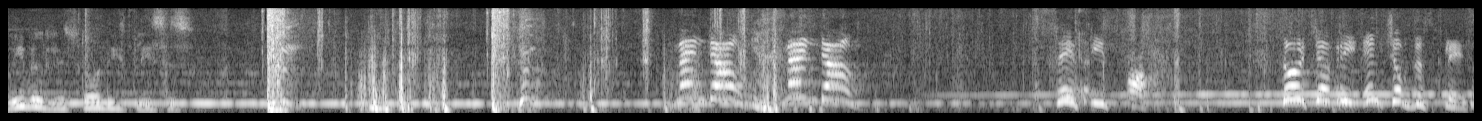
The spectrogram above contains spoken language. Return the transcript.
we will restore these places. Man down! Man down! Safety's off. Search every inch of this place.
